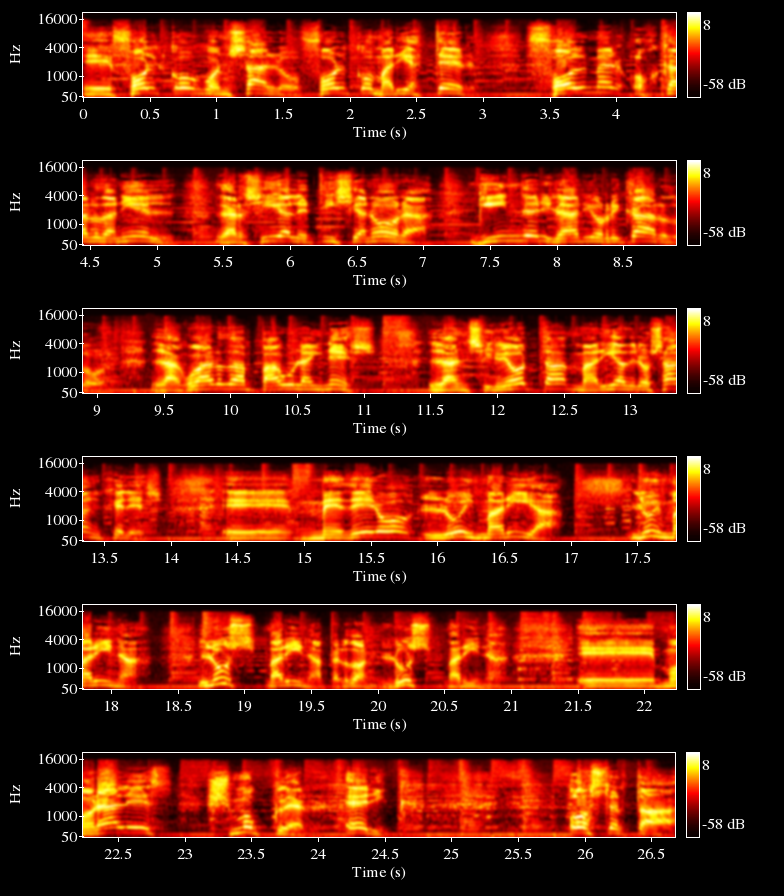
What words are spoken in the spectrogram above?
eh, Folco Gonzalo, Folco María Esther, Folmer Oscar Daniel, García Leticia Nora, Guinder Hilario Ricardo, La Guarda Paula Inés, Lancillota María de los Ángeles, eh, Medero Luis María, Luis Marina, Luz Marina, perdón, Luz Marina, eh, Morales Schmuckler, Eric, Ostertag,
